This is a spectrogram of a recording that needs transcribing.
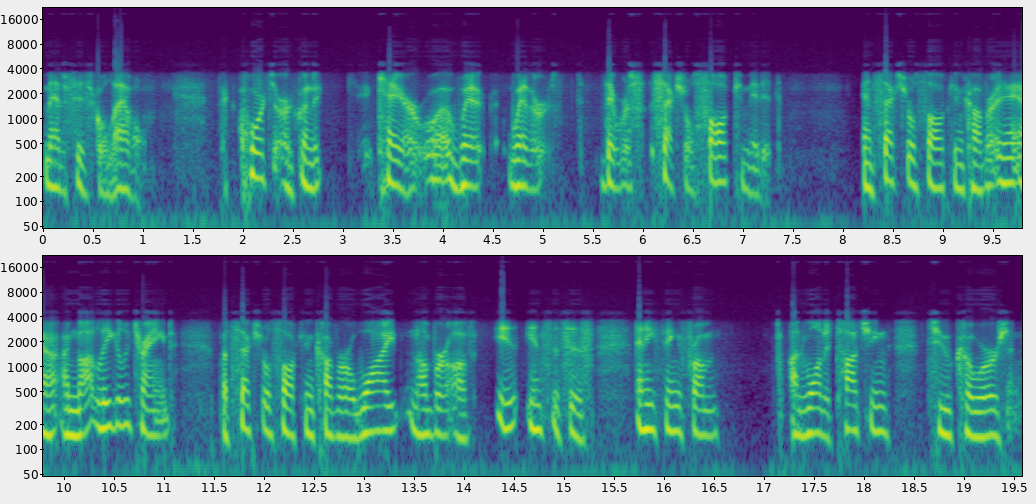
metaphysical level. The courts are going to care whether there was sexual assault committed. And sexual assault can cover, I'm not legally trained, but sexual assault can cover a wide number of instances, anything from unwanted touching to coercion.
